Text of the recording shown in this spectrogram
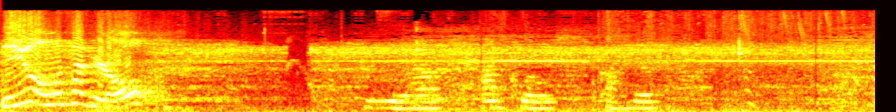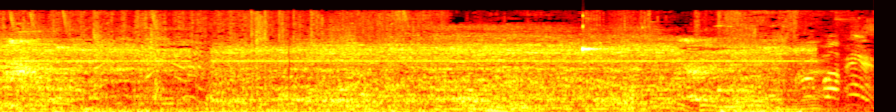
Do you almost have your ult? Yeah, I'm close, kind of. Move up here.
